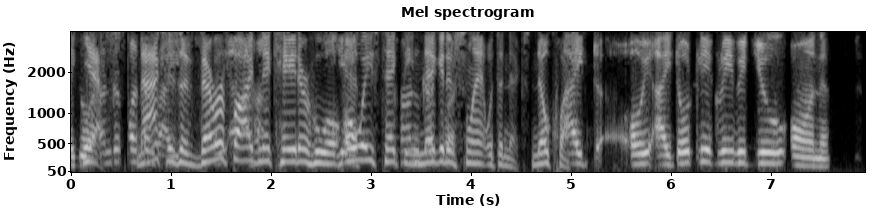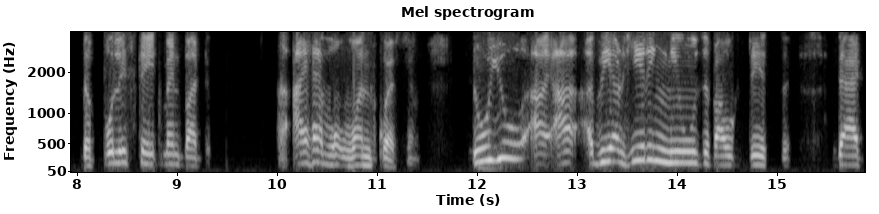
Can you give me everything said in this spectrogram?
you Yes, 100% Max is a verified Uh, Knick hater who will yes, always take the 100%. negative slant with the Knicks. No I, question. oh, I totally agree with you on the police statement, but I have one question. Do you? I, I, we are hearing news about this that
